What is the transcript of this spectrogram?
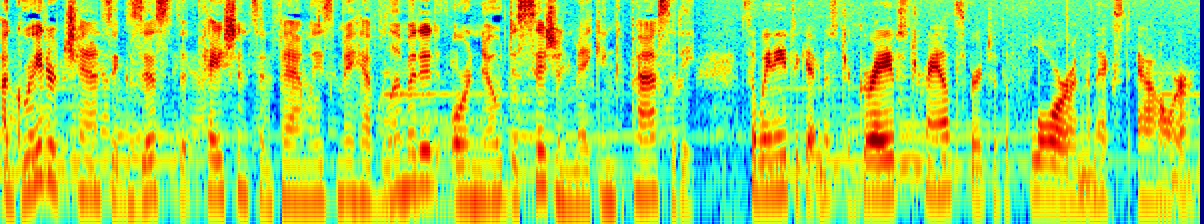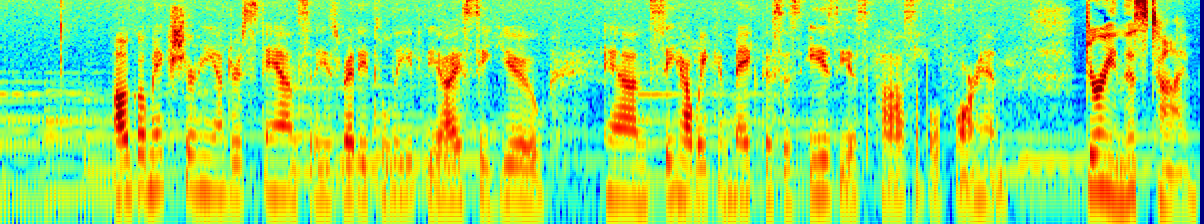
a greater chance exists that patients and families may have limited or no decision making capacity. So we need to get Mr. Graves transferred to the floor in the next hour. I'll go make sure he understands that he's ready to leave the ICU and see how we can make this as easy as possible for him. During this time,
